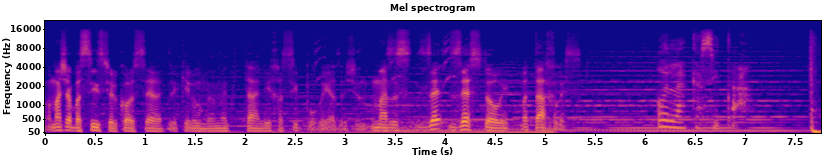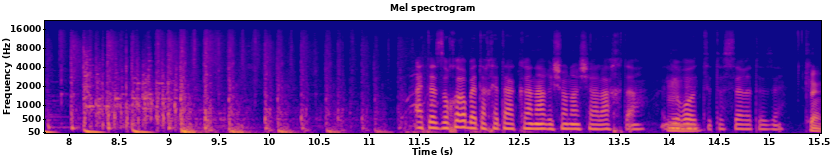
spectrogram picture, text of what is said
ממש הבסיס של כל סרט, זה כאילו באמת התהליך הסיפורי הזה של מה זה, זה, זה סטורי, בתכלס. Hola, casita. אתה זוכר בטח את ההקרנה הראשונה שהלכת לראות את הסרט הזה. כן.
